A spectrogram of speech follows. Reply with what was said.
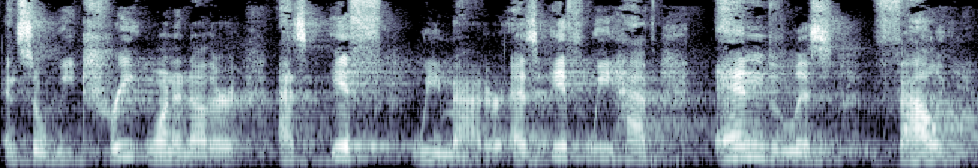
And so we treat one another as if we matter, as if we have endless value.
